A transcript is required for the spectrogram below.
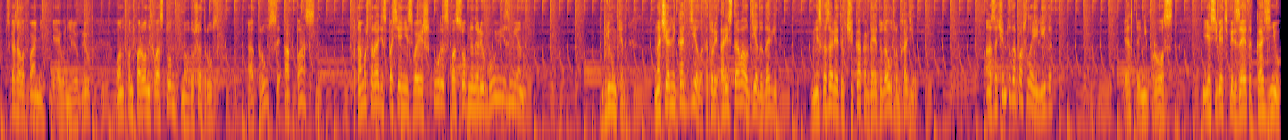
— сказала Фанни. «Я его не люблю». Он фанфарон и хвостун, но в душе трус. А трусы опасны, потому что ради спасения своей шкуры способны на любую измену. Блюмкин, начальник отдела, который арестовал деда Давида. Мне сказали это в ЧК, когда я туда утром ходил. А зачем туда пошла Элида? Это непросто. Я себя теперь за это казню.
